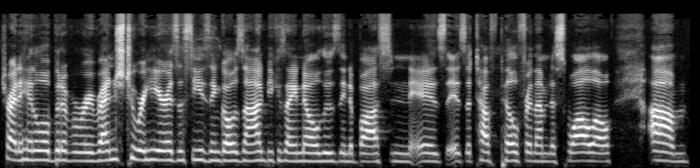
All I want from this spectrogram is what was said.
try to hit a little bit of a revenge tour here as the season goes on, because I know losing to Boston is is a tough pill for them to swallow. Um,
